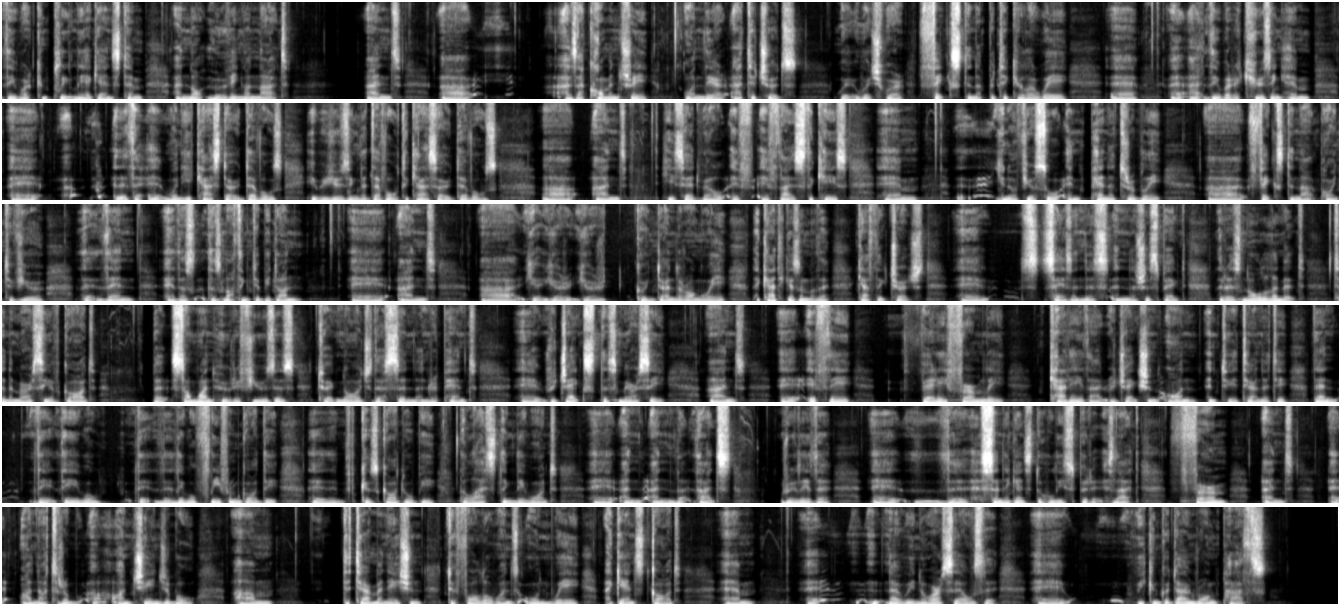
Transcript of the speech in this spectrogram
they were completely against him and not moving on that. And uh, as a commentary on their attitudes, which were fixed in a particular way. Uh, uh, they were accusing him uh, when he cast out devils, he was using the devil to cast out devils. Uh, and he said, Well, if, if that's the case, um, you know, if you're so impenetrably uh, fixed in that point of view, then uh, there's, there's nothing to be done. Uh, and uh, you, you're, you're going down the wrong way. The Catechism of the Catholic Church uh, says in this in this respect, there is no limit to the mercy of God, but someone who refuses to acknowledge their sin and repent uh, rejects this mercy, and uh, if they very firmly carry that rejection on into eternity, then they, they will they, they will flee from God. Because God will be the last thing they want, uh, and and that's really the uh, the sin against the Holy Spirit is that firm and uh, unutterable, unchangeable um, determination to follow one's own way against God. Um, uh, now we know ourselves that uh, we can go down wrong paths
